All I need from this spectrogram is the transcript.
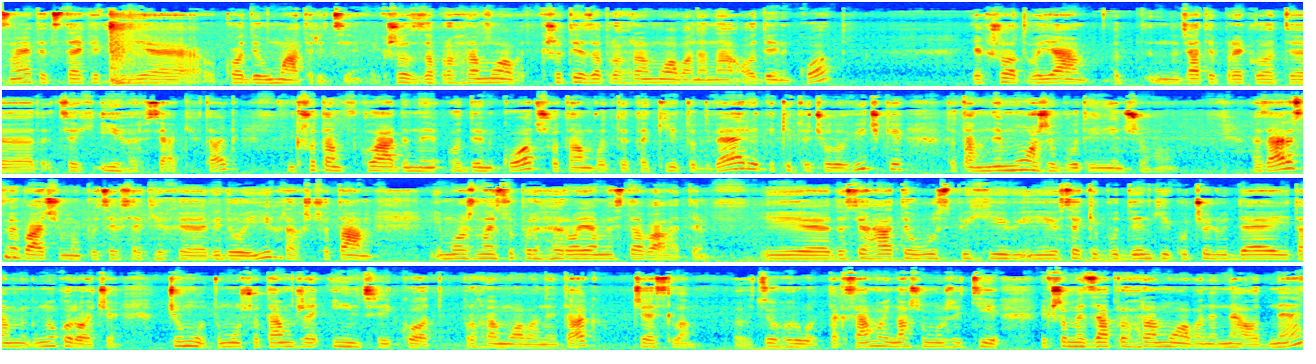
знаєте, це так, як є коди в матриці. Якщо запрограмов... якщо ти запрограмована на один код, якщо твоя, от, взяти приклад е, цих ігор всяких, так? Якщо там вкладений один код, що там бути такі-то двері, такі-то чоловічки, то там не може бути іншого. А зараз ми бачимо по цих всяких е, відеоіграх, що там і можна і супергероями ставати, і досягати успіхів, і всякі будинки, куча людей. І Там ну коротше, чому? Тому що там вже інший код програмований, так? Числа в цю гру. Так само і в нашому житті. Якщо ми запрограмовані на одне,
